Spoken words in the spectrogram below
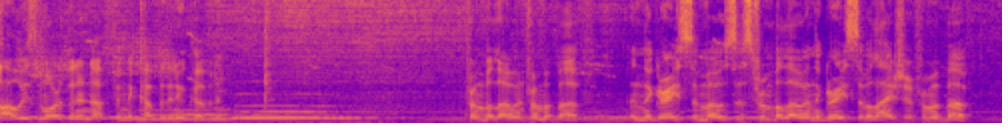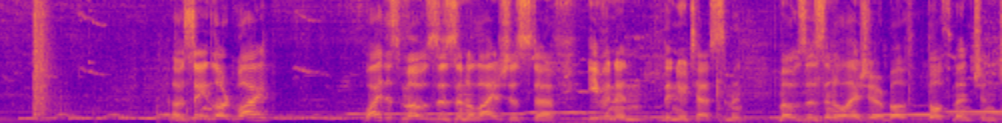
Always more than enough in the cup of the new covenant. From below and from above. And the grace of Moses from below and the grace of Elijah from above. I was saying, Lord, why why this Moses and Elijah stuff, even in the New Testament, Moses and Elijah are both both mentioned.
